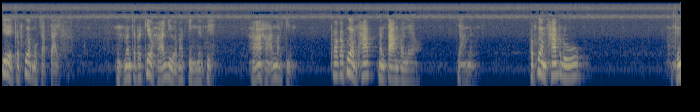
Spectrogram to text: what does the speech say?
กิเลสกระเพื่อมออกจากใจ มันจะไปเที่ยวหาเหยื่อมากินเลยสิหาอาหารมากินพอกระเพื่อมพับมันตามกันแล้ว อย่างหนึ่งกระเพื่อมพับรู้ ถึง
